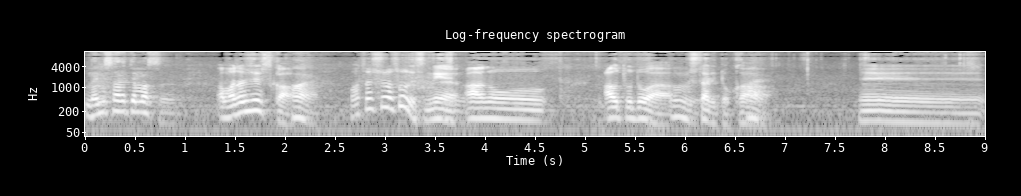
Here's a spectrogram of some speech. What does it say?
何されてます？あ私ですか、は私はそうですね、うん。あのアウトドアしたりとか、うん。はいえ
